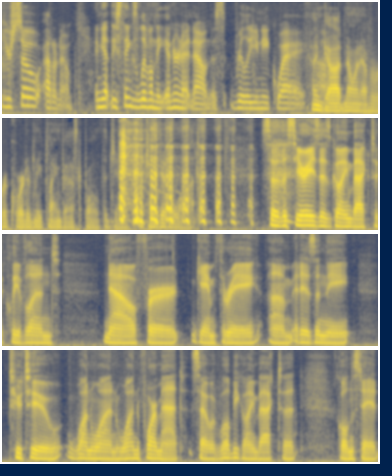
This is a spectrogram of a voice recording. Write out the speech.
you're so I don't know. And yet these things live on the internet now in this really unique way. Thank God no one ever recorded me playing basketball at the gym, which I did a lot. So the series is going back to Cleveland now for game three. Um, it is in the 2 2 1 1 1 format. So it will be going back to Golden State.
